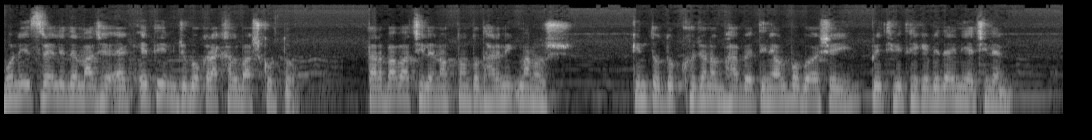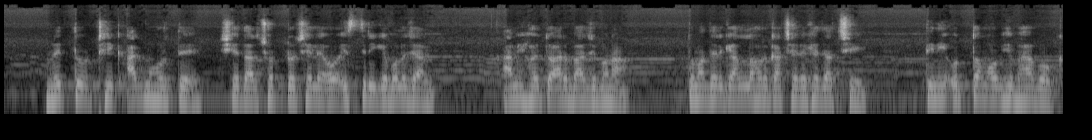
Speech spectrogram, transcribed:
বনি ইসরায়েলিদের মাঝে এক এতিম যুবক রাখাল বাস করত। তার বাবা ছিলেন অত্যন্ত ধার্মিক মানুষ, কিন্তু দুঃখজনকভাবে তিনি অল্প বয়সেই পৃথিবী থেকে বিদায় নিয়েছিলেন। মৃত্যুর ঠিক আগ মুহূর্তে সে তার ছোট্ট ছেলে ও স্ত্রীকে বলে যান, আমি হয়তো আর বাঁচব না। তোমাদেরকে আল্লাহর কাছে রেখে যাচ্ছি। তিনি উত্তম অভিভাবক।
